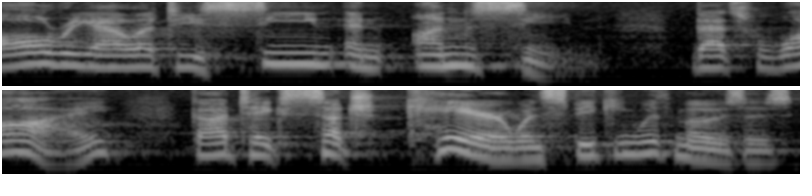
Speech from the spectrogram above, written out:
all reality, seen and unseen. That's why God takes such care when speaking with Moses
